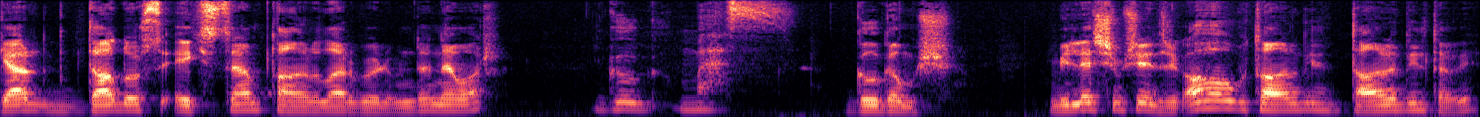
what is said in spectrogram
daha doğrusu ekstrem tanrılar bölümünde ne var? Gılgamesh. Gılgamış. Millet şimdi şey diyecek. Aa bu tanrı değil. Tanrı değil tabi.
